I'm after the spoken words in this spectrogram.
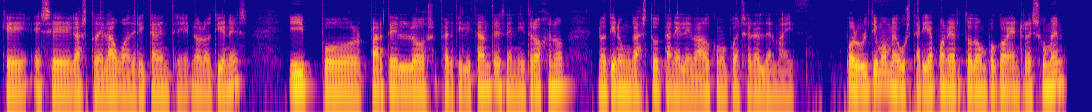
que ese gasto del agua directamente no lo tienes y por parte de los fertilizantes del nitrógeno no tiene un gasto tan elevado como puede ser el del maíz. Por último, me gustaría poner todo un poco en resumen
